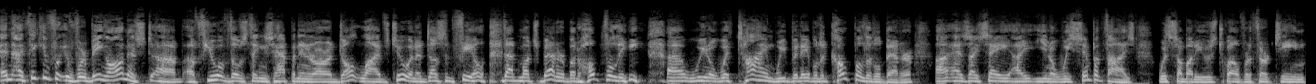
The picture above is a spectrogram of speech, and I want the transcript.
And I think if, if we're being honest, uh, a few of those things happen in our adult lives too, and it doesn't feel that much better. But hopefully, uh, you know, with time, we've been able to cope a little better. Uh, as I say, I, you know, we sympathize with somebody who's 12 or 13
